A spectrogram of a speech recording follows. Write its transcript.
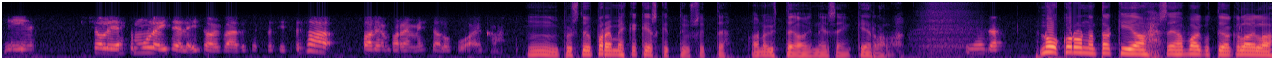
Niin se oli ehkä mulle itselle isoin päätös, että sitten saa paljon paremmin sitä lukuaikaa. Mm, pystyy paremmin ehkä keskittyä sitten aina yhteen aineeseen kerralla. Niinpä. No koronan takia sehän vaikutti aika lailla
